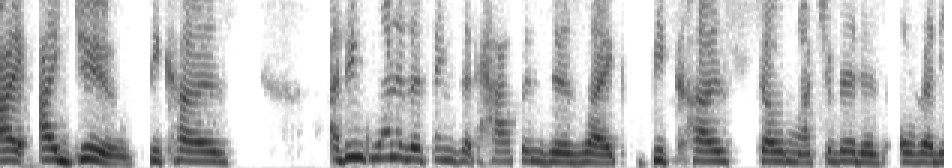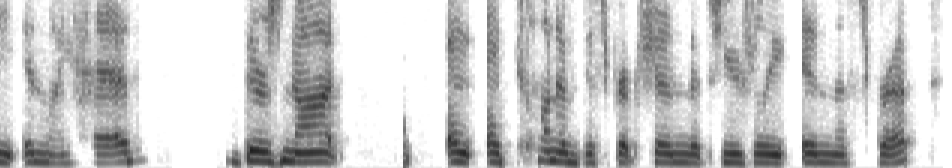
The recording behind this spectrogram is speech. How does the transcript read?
I I do because I think one of the things that happens is like because so much of it is already in my head, there's not a, a ton of description that's usually in the script.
